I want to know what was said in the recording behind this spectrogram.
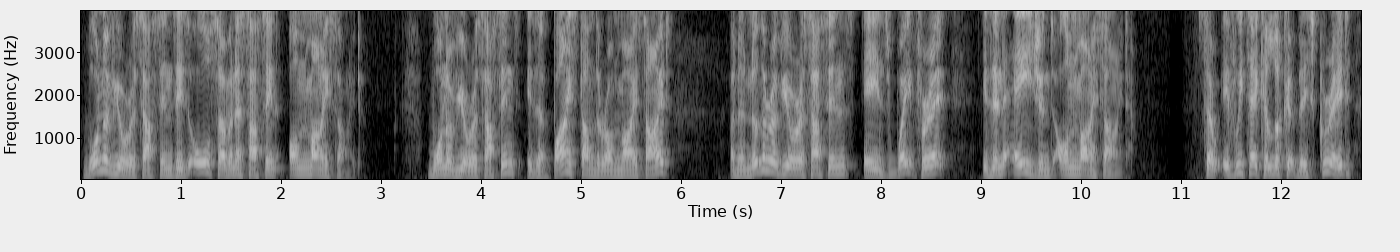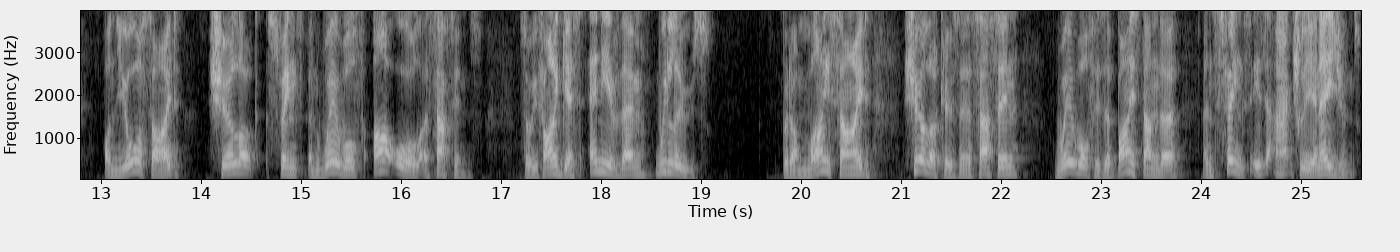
One of your assassins is also an assassin on my side. One of your assassins is a bystander on my side, and another of your assassins is, wait for it, is an agent on my side. So if we take a look at this grid, on your side, Sherlock, Sphinx and Werewolf are all assassins, so if I guess any of them, we lose. But on my side, Sherlock is an assassin, Werewolf is a bystander, and Sphinx is actually an agent.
